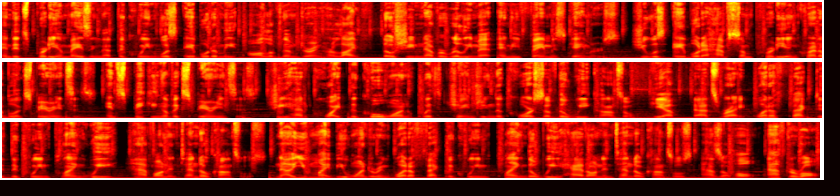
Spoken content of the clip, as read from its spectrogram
and it's pretty amazing that the Queen was able to meet all of them during her life. Though she never really met any famous gamers, she was able to have some pretty incredible experiences. And speaking of experiences, she had quite the cool one with changing the course of the Wii console. Yep, that's right. What effect did the Queen playing Wii have on Nintendo consoles? Now you might be wondering what effect the Queen playing the Wii had on Nintendo consoles as a whole. After all,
